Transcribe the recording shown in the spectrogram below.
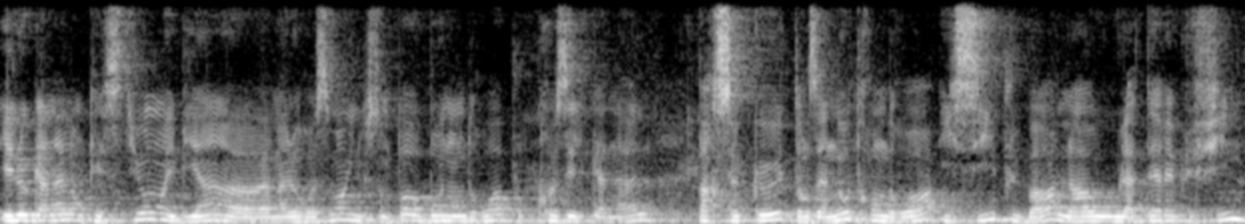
Et le canal en question, eh bien, euh, malheureusement, ils ne sont pas au bon endroit pour creuser le canal, parce que dans un autre endroit, ici, plus bas, là où la terre est plus fine,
